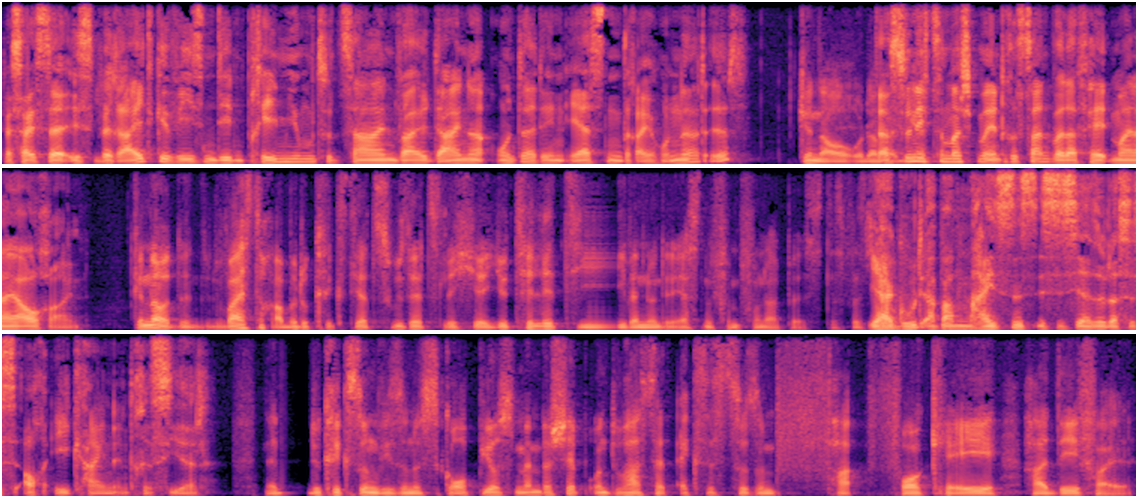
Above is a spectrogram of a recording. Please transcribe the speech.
Das heißt, er ist bereit gewesen, den Premium zu zahlen, weil deiner unter den ersten 300 ist? Genau, oder? Das finde ich zum Beispiel mal interessant, weil da fällt meiner ja auch ein. Genau, du, weißt doch, aber du kriegst ja zusätzliche Utility, wenn du in den ersten 500 bist. ja gut, aber meistens ist es ja so, dass es auch eh keinen interessiert. Ne, du kriegst irgendwie so eine Scorpius Membership und du hast halt Access zu so einem 4K HD-File.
